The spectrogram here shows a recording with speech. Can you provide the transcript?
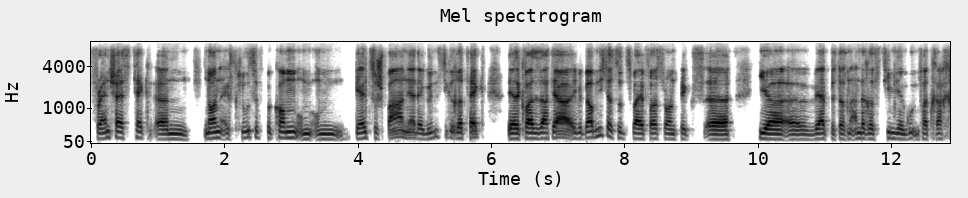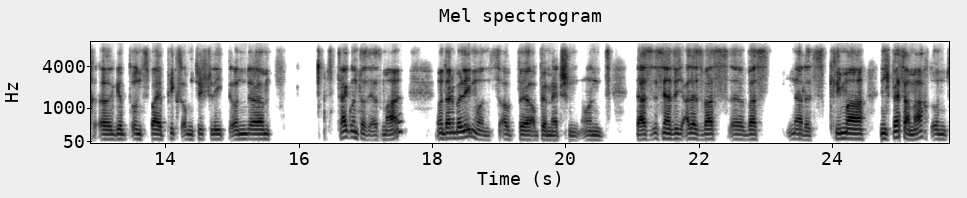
Franchise-Tag äh, non-exclusive bekommen, um, um Geld zu sparen, ja, der günstigere Tag, der quasi sagt, ja, wir glauben nicht, dass du zwei First-Round-Picks äh, hier äh, wert bist, dass ein anderes Team dir einen guten Vertrag äh, gibt und zwei Picks auf dem Tisch legt. Und ähm, zeig uns das erstmal und dann überlegen wir uns, ob wir, ob wir matchen. Und das ist natürlich alles, was, äh, was na, das Klima nicht besser macht. Und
